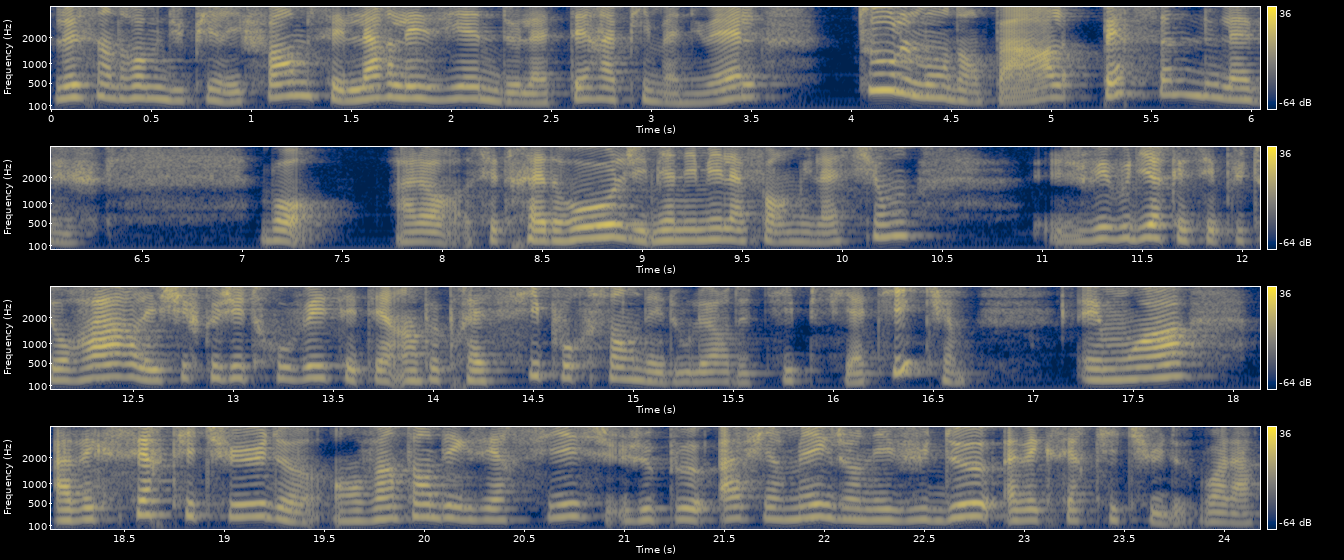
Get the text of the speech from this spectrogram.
le syndrome du piriforme, c'est l'arlésienne de la thérapie manuelle. Tout le monde en parle, personne ne l'a vu. Bon, alors c'est très drôle, j'ai bien aimé la formulation. Je vais vous dire que c'est plutôt rare. Les chiffres que j'ai trouvés, c'était à peu près 6% des douleurs de type sciatique. Et moi, avec certitude, en 20 ans d'exercice, je peux affirmer que j'en ai vu deux avec certitude. Voilà.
